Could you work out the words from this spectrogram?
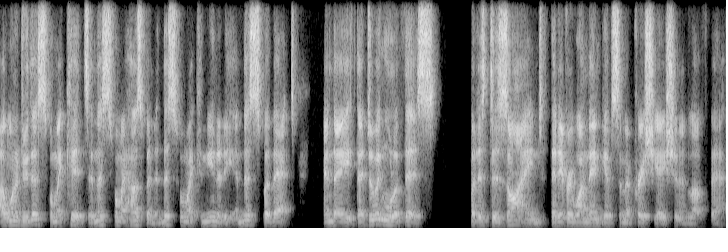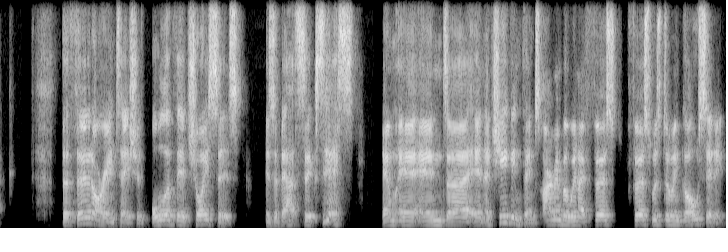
I want to do this for my kids and this for my husband and this for my community and this for that. And they, they're doing all of this, but it's designed that everyone then gives some appreciation and love back. The third orientation, all of their choices is about success and and uh, and achieving things. I remember when I first first was doing goal setting,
